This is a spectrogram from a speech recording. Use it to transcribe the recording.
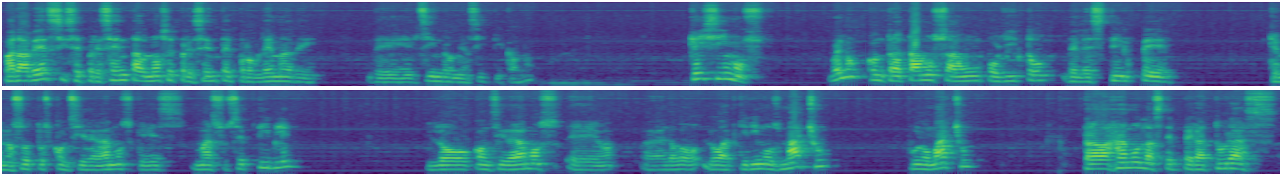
para ver si se presenta o no se presenta el problema del de, síndrome asítico, ¿no? ¿Qué hicimos? Bueno, contratamos a un pollito de la estirpe que nosotros consideramos que es más susceptible. Lo consideramos, eh, lo adquirimos macho, puro macho. Trabajamos las temperaturas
